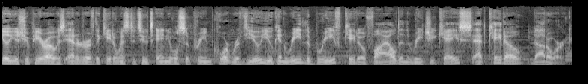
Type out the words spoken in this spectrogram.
Ilya Shapiro is editor of the Cato Institute's annual Supreme Court Review. You can read the brief Cato filed in the Ricci case at cato.org.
